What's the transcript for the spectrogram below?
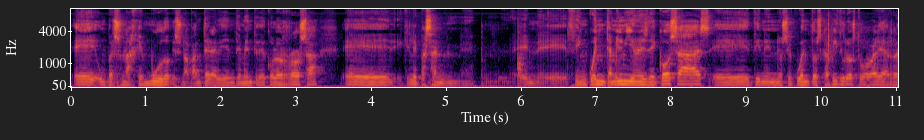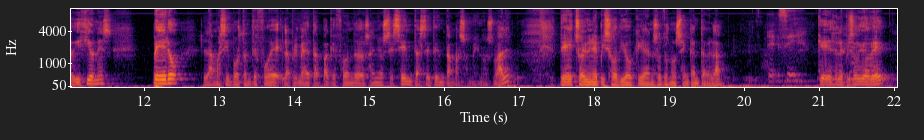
Eh, un personaje mudo, que es una pantera evidentemente de color rosa, eh, que le pasan eh, 50 mil millones de cosas, tienen no sé cuántos capítulos, tuvo varias reediciones, pero la más importante fue la primera etapa que fueron de los años 60, 70 más o menos, ¿vale? De hecho hay un episodio que a nosotros nos encanta, ¿verdad? sí. Que es el episodio de...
